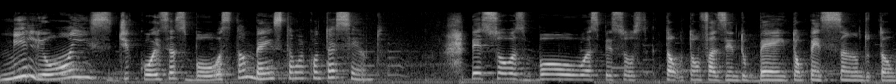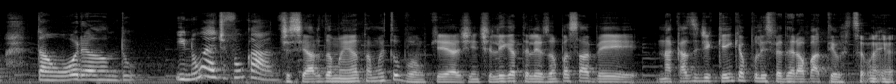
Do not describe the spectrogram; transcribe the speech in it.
milhões de coisas boas também estão acontecendo. Pessoas boas, pessoas estão fazendo bem, estão pensando, estão orando e não é divulgado. O noticiário da manhã tá muito bom, porque a gente liga a televisão para saber na casa de quem que a Polícia Federal bateu essa manhã.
